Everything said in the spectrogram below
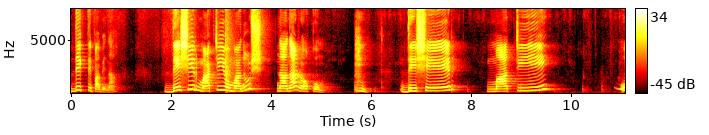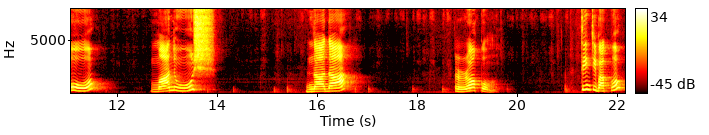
দেখতে পাবে না। দেশের মাটি ও মানুষ নানা রকম। দেশের মাটি ও মানুষ নানা রকম। তিনটি বাক্য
